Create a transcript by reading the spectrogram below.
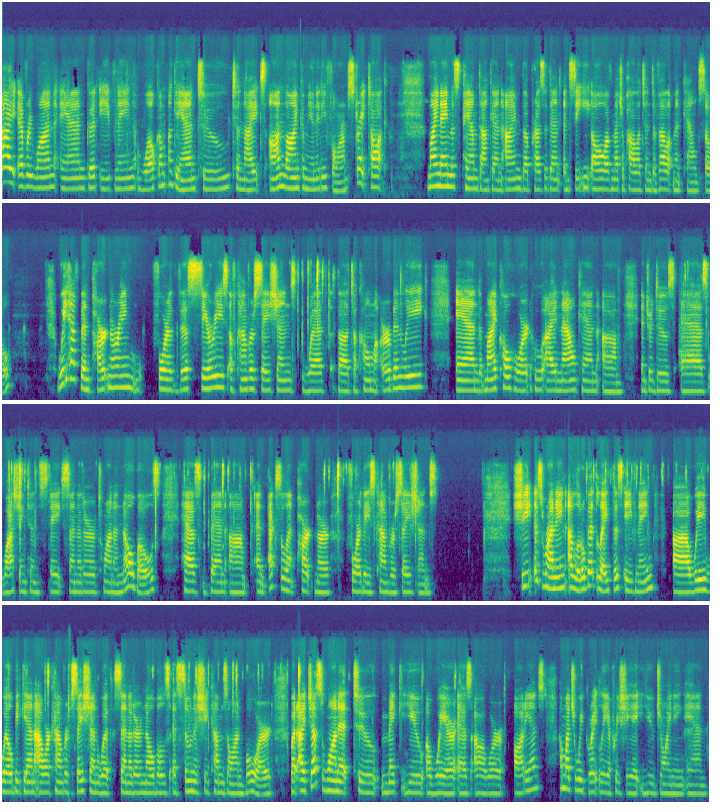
Hi, everyone, and good evening. Welcome again to tonight's online community forum, Straight Talk. My name is Pam Duncan. I'm the president and CEO of Metropolitan Development Council. We have been partnering for this series of conversations with the Tacoma Urban League and my cohort, who I now can um, introduce as Washington State Senator T'wina Nobles, has been um, an excellent partner for these conversations. She is running a little bit late this evening uh, we will begin our conversation with Senator Nobles as soon as she comes on board. But I just wanted to make you aware as our audience how much we greatly appreciate you joining in.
